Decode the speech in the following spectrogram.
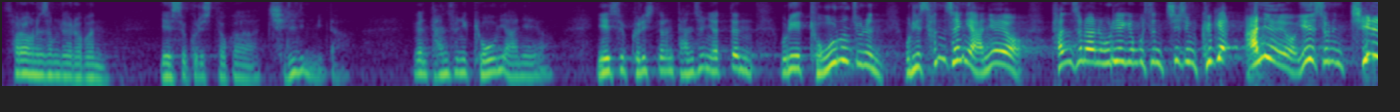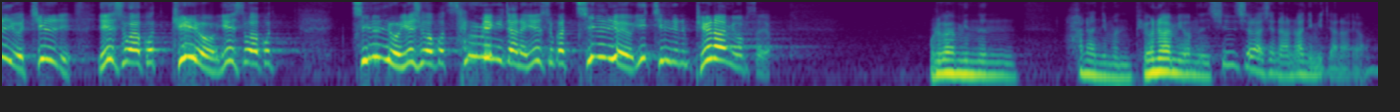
사랑하는 성도 여러분, 예수 그리스도가 진리입니다. 이건 단순히 교훈이 아니에요. 예수 그리스도는 단순히 어떤 우리에게 교훈을 주는 우리 선생이 아니에요. 단순한 우리에게 무슨 지식 그게 아니에요. 예수는 진리요, 진리. 예수가 곧 길이요. 예수가 곧 진리요. 예수가 곧 생명이잖아요. 예수가 진리예요. 이 진리는 변함이 없어요. 우리가 믿는 하나님은 변함이 없는 신실하신 하나님이잖아요.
